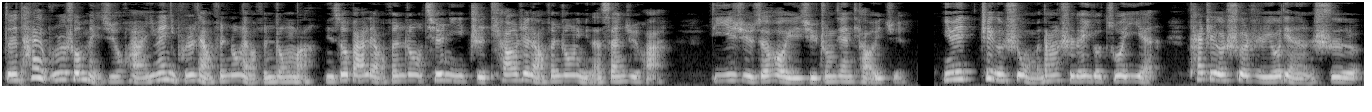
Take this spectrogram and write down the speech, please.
对他也不是说每句话，因为你不是两分钟两分钟嘛，你就把两分钟，其实你只挑这两分钟里面的三句话，第一句、最后一句，中间挑一句，因为这个是我们当时的一个作业，它这个设置有点是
